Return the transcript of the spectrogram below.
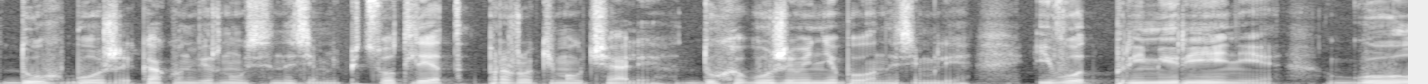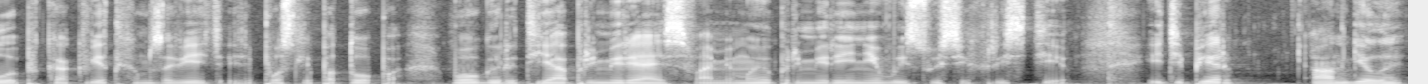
Дух Божий, как он вернулся на землю? 500 лет пророки молчали, Духа Божьего не было на земле. И вот примирение, голубь, как в Ветхом Завете после потопа. Бог говорит, я примиряюсь с вами, мое примирение в Иисусе Христе. И теперь ангелы,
